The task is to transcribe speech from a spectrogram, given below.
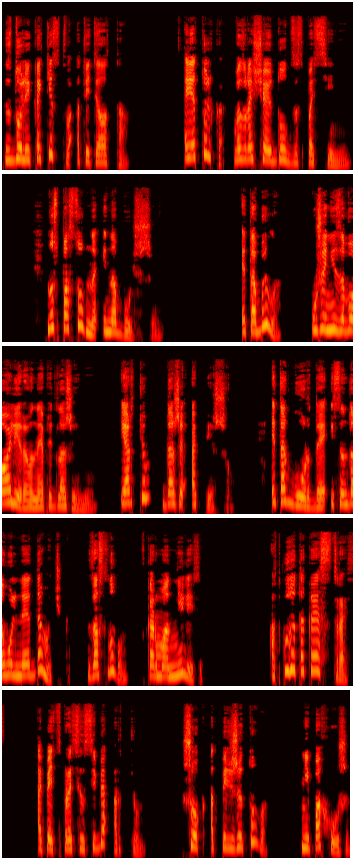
С долей кокетства ответила та. А я только возвращаю долг за спасение, но способна и на большее. Это было уже не завуалированное предложение, и Артем даже опешил. Эта гордая и самодовольная дамочка за словом в карман не лезет. Откуда такая страсть? Опять спросил себя Артем. Шок от пережитого? Не похоже.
